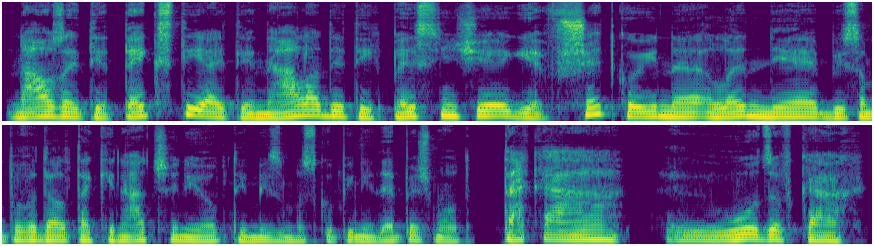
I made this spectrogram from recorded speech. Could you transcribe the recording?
naozaj tie texty, aj tie nálady tých pesničiek je všetko iné, len nie, by som povedal, taký nadšený optimizmus skupiny Depeche Mode. Taká v úvodzovkách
